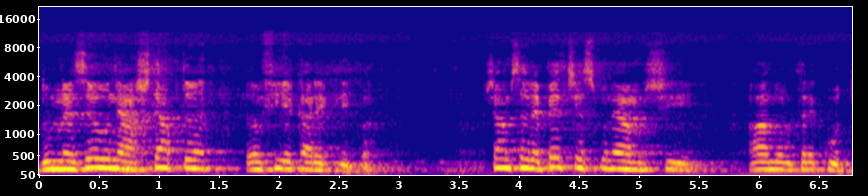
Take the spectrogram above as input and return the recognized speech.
Dumnezeu ne așteaptă în fiecare clipă. Și am să repet ce spuneam și anul trecut.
